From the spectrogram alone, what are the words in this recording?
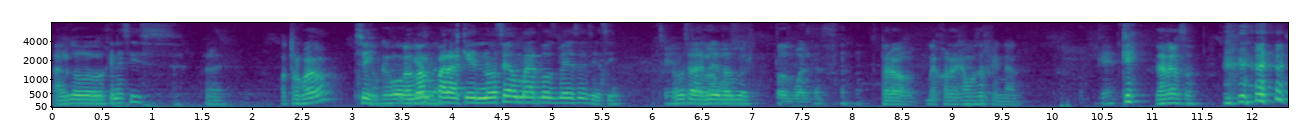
¿Algo Génesis? ¿Otro juego? Sí, ¿Tú qué juego vamos- para que no sea Omar dos veces y así. Sí, Vamos a darle vamos, dos vueltas. Dos vueltas. Pero mejor dejamos al final. ¿Qué? ¿Qué? Dale oso.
